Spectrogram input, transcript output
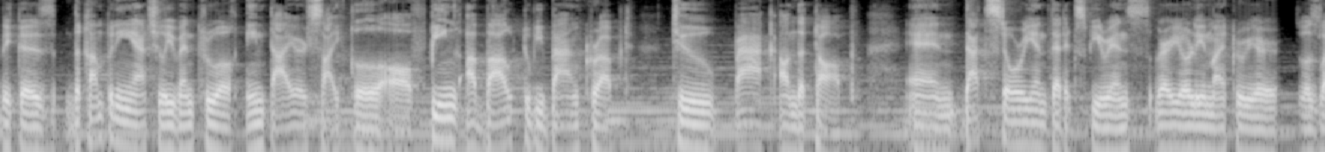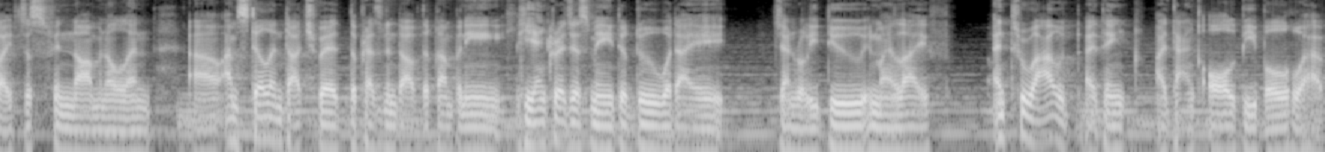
because the company actually went through an entire cycle of being about to be bankrupt to back on the top. And that story and that experience very early in my career was like just phenomenal. And uh, I'm still in touch with the president of the company. He encourages me to do what I generally do in my life. And throughout, I think I thank all people who have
